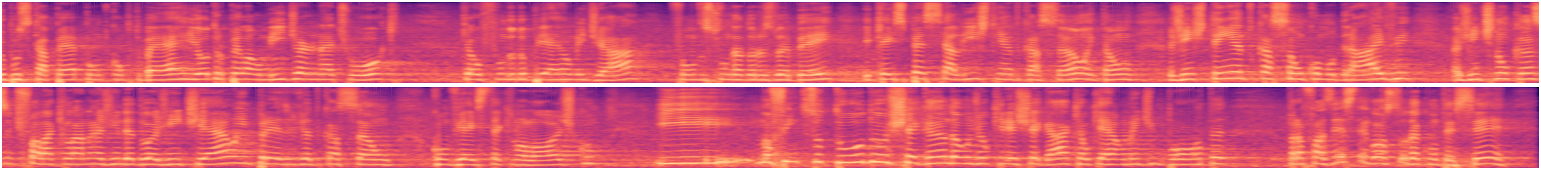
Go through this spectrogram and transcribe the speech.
do buscapé.com.br, e outro pela Media Network, que é o fundo do Pierre Omidyar, foi um dos fundadores do eBay e que é especialista em educação. Então, a gente tem educação como drive. A gente não cansa de falar que lá na Agenda do a gente é uma empresa de educação com viés tecnológico. E no fim disso tudo, chegando aonde eu queria chegar, que é o que realmente importa, para fazer esse negócio todo acontecer,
